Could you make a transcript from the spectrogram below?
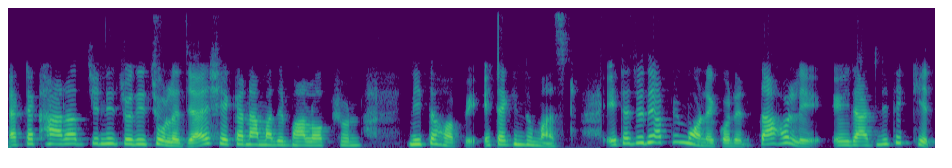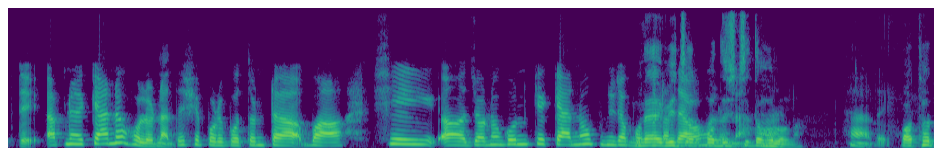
একটা খারাপ জিনিস যদি চলে যায় সেখানে আমাদের ভালো অপশন নিতে হবে। এটা কিন্তু মাস্ট এটা যদি আপনি মনে করেন তাহলে এই রাজনৈতিক ক্ষেত্রে আপনার কেন হলো না দেশের পরিবর্তনটা বা সেই জনগণকে কেন নিরাপত্তা দেওয়া প্রতিষ্ঠিত হলো না. অর্থাৎ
